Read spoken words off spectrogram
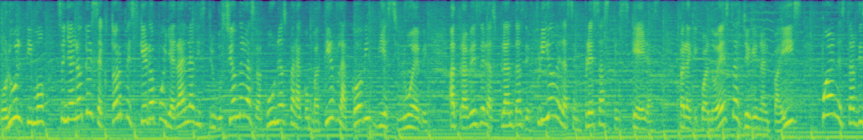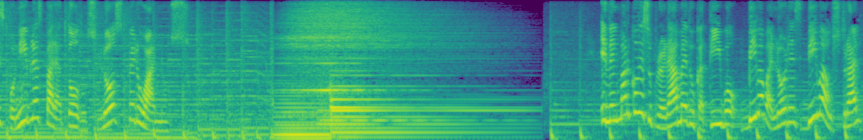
Por último, señaló que el sector pesquero apoyará la distribución de las vacunas para combatir la COVID-19 a través de las plantas de frío de las empresas pesqueras, para que cuando éstas lleguen al país puedan estar disponibles para todos los peruanos. En el marco de su programa educativo Viva Valores, Viva Austral,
